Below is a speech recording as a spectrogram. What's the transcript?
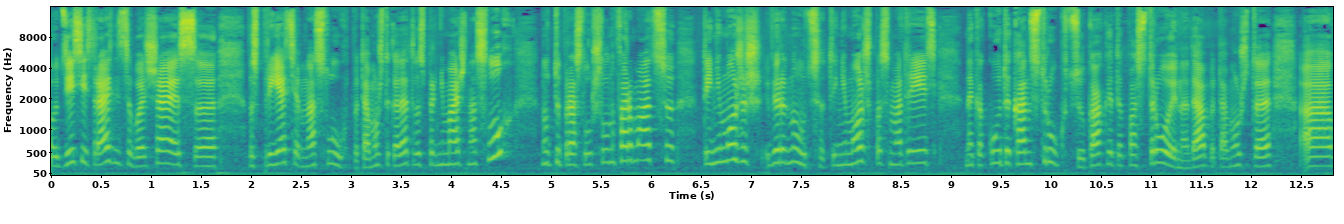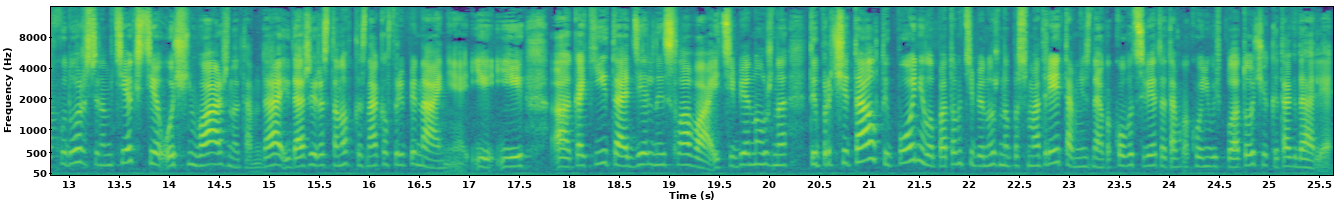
вот Здесь есть разница большая с э, восприятием на слух, потому что когда ты воспринимаешь на слух, ну ты прослушал информацию, ты не можешь вернуться, ты не можешь посмотреть на какую-то конструкцию, как это построено, да, потому что а, в художественном тексте очень важно там, да, и даже и расстановка знаков препинания, и, и а, какие-то отдельные слова, и тебе нужно, ты прочитал, ты понял, а потом тебе нужно посмотреть, там, не знаю, какого цвета там какой-нибудь платочек и так далее.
